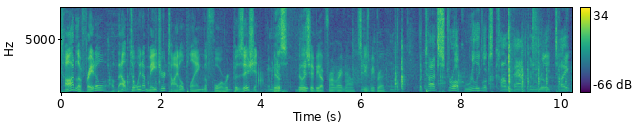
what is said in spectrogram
Todd Loffredo about to win a major title playing the forward position. I mean, Bill- his- Billy his- should be up front right now. Excuse me, Brad. But Todd's stroke really looks compact and really tight.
